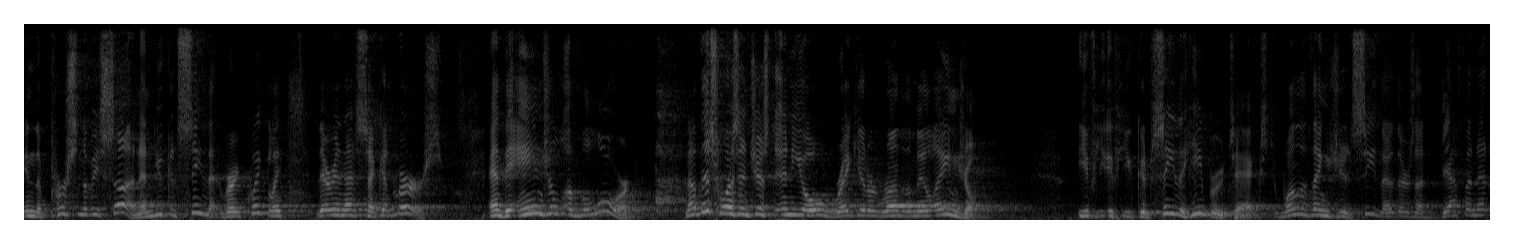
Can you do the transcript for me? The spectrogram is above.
in the person of His Son. And you can see that very quickly there in that second verse. And the angel of the Lord. Now, this wasn't just any old regular run of the mill angel if you, if you could see the Hebrew text, one of the things you'd see there, there's a definite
